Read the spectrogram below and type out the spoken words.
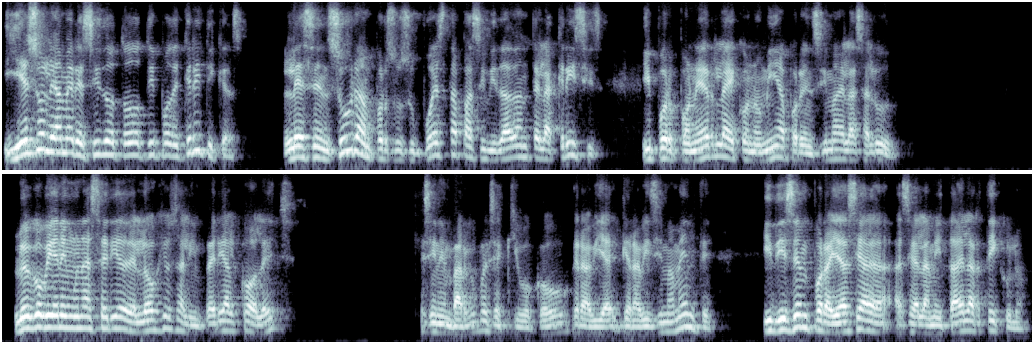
Y eso le ha merecido todo tipo de críticas. Le censuran por su supuesta pasividad ante la crisis y por poner la economía por encima de la salud. Luego vienen una serie de elogios al Imperial College, sin embargo pues se equivocó gravísimamente. Y dicen por allá hacia, hacia la mitad del artículo,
